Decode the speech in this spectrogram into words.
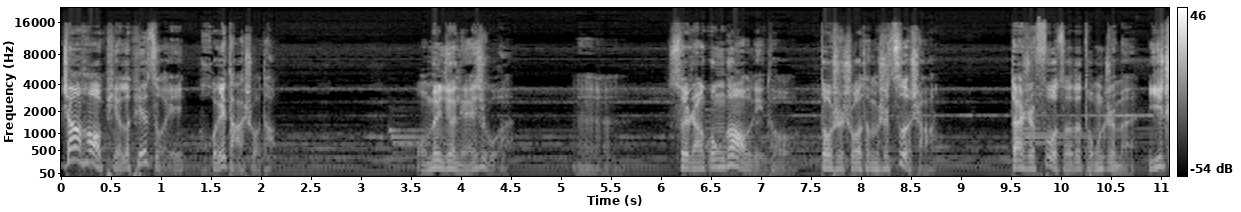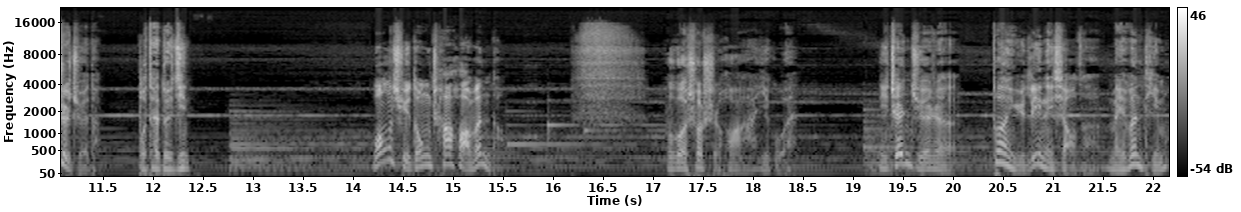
张浩撇了撇嘴，回答说道：“我们已经联系过了。嗯，虽然公告里头都是说他们是自杀，但是负责的同志们一致觉得不太对劲。”王旭东插话问道。不过说实话，易顾问，你真觉着段雨丽那小子没问题吗？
